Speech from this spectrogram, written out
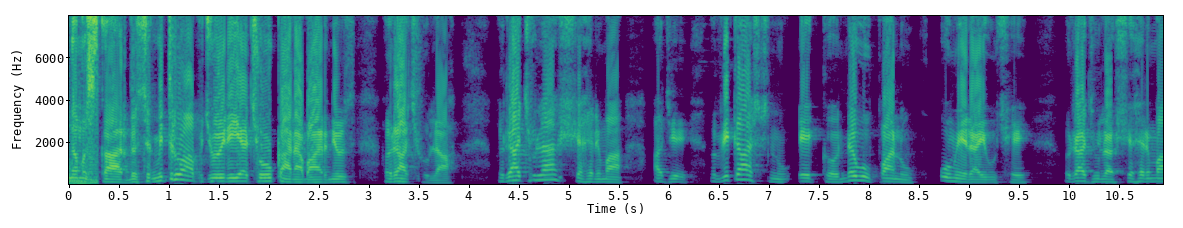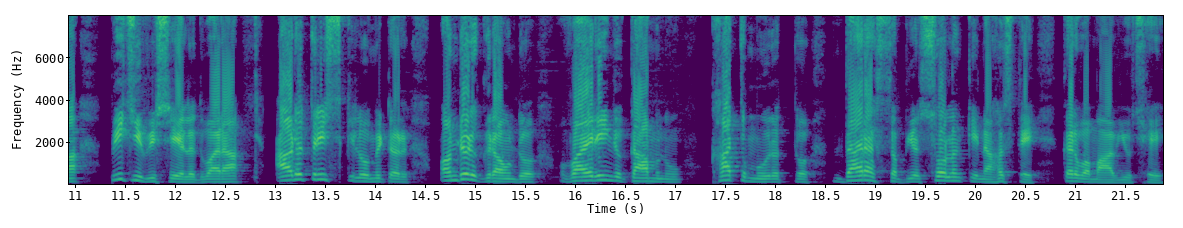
નમસ્કાર, દર્શક મિત્રો, આપ જોઈ રહ્યા છો કાનાબાર ન્યૂઝ, રાજુલા. રાજુલા શહેરમાં આજે વિકાસનું એક નવું પાનું ઉમેરાયું છે. રાજુલા શહેરમાં પીજીવીસીએલ દ્વારા આડત્રીસ કિલોમીટર અંડરગ્રાઉન્ડ વાયરિંગ કામનું ખાતમુહૂર્ત ધારાસભ્ય સોલંકીના હસ્તે કરવામાં આવ્યું છે.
